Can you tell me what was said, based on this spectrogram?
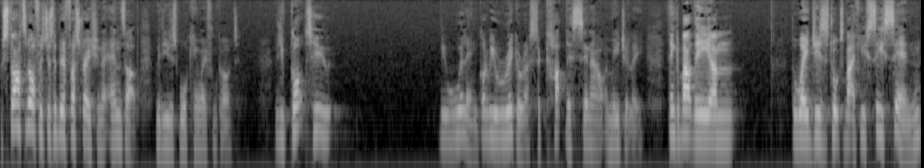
We started off as just a bit of frustration, it ends up with you just walking away from God. You've got to be willing, got to be rigorous to cut this sin out immediately. Think about the, um, the way Jesus talks about if you see sin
